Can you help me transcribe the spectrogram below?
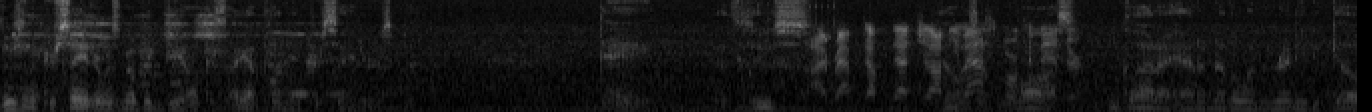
Losing the Crusader was no big deal because I got plenty of Crusaders, but. Dang. That Zeus. I wrapped up that job That you was asked for, a loss. Commander. I'm glad I had another one ready to go.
